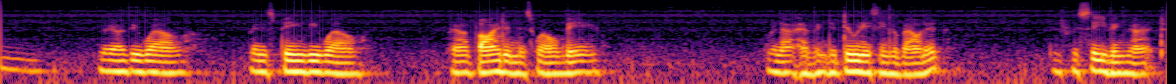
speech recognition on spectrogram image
Mm. May I be well. May this being be well. May I abide in this well-being without having to do anything about it. Just receiving that.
